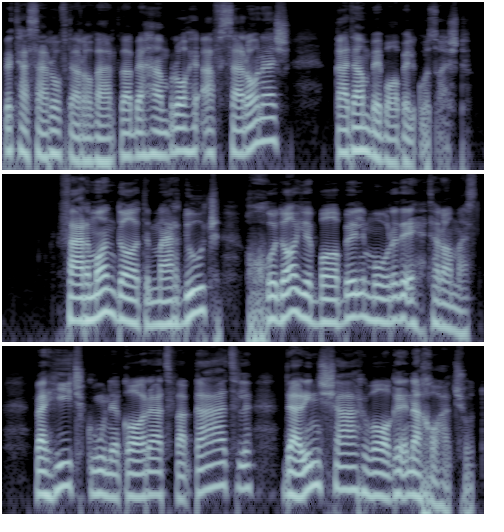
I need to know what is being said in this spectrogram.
به تصرف درآورد و به همراه افسرانش قدم به بابل گذاشت. فرمان داد مردوک خدای بابل مورد احترام است و هیچ گونه قارت و قتل در این شهر واقع نخواهد شد.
